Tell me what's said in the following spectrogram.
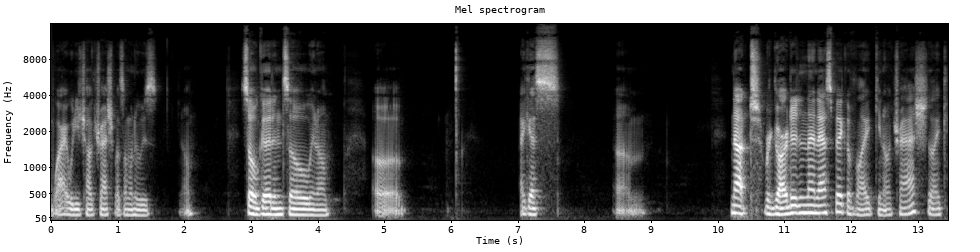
why would you talk trash about someone who's you know so good and so you know, uh, I guess, um, not regarded in that aspect of like you know trash. Like,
